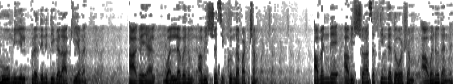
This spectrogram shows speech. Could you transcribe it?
ഭൂമിയിൽ പ്രതിനിധികളാക്കിയവൻ ആകയാൽ വല്ലവനും അവിശ്വസിക്കുന്ന പക്ഷം അവന്റെ അവിശ്വാസത്തിന്റെ ദോഷം അവനു തന്നെ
